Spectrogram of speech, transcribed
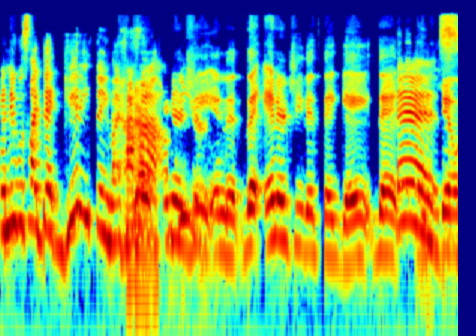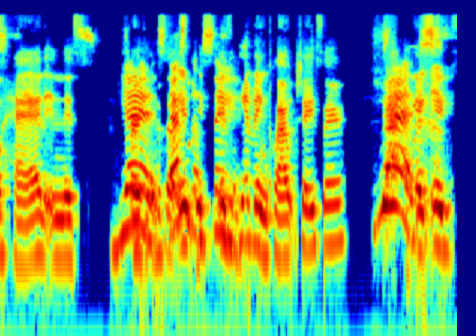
and it was like that giddy thing, like ha yeah. ha energy and the the energy that they gave that yes. Bill had in this. Yes, that's it, what I'm it's, saying. It's giving clout chaser. Yes, like it's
